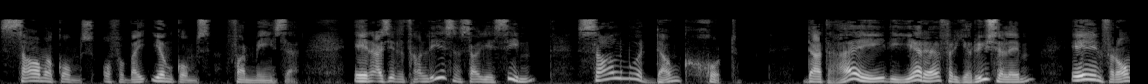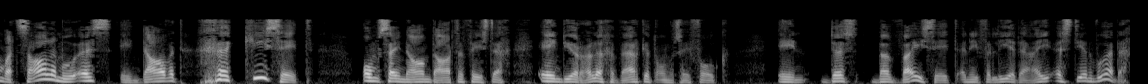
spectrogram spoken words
samekoms of 'n byeenkoms van mense. En as jy dit gaan lees, dan sal jy sien Salomo dank God dat hy die Here vir Jerusalem en vir hom wat Salomo is en Dawid gekies het om sy naam daar te vestig en deur hulle gewerk het onder sy volk en dus bewys het in die verlede hy is teenwoordig.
